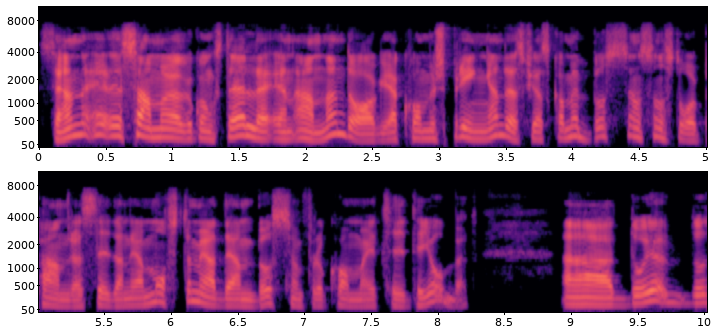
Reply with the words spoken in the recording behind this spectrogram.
Sen är det samma övergångsställe en annan dag. Jag kommer springandes för jag ska med bussen som står på andra sidan. Jag måste med den bussen för att komma i tid till jobbet. Eh, då, då,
